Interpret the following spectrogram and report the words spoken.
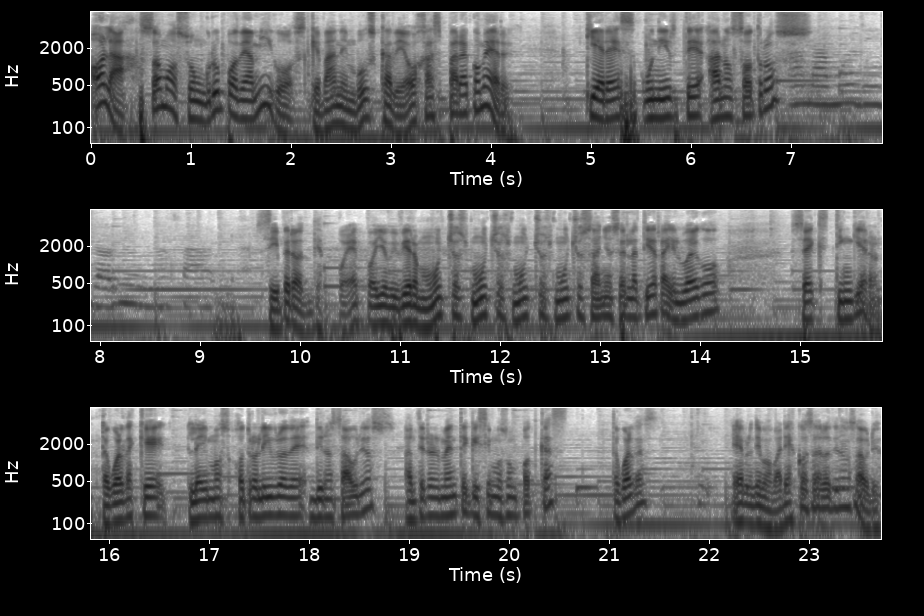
Hola, somos un grupo de amigos que van en busca de hojas para comer. ¿Quieres unirte a nosotros? Sí, pero después, pues ellos vivieron muchos, muchos, muchos, muchos años en la Tierra y luego se extinguieron. ¿Te acuerdas que leímos otro libro de dinosaurios anteriormente que hicimos un podcast? ¿Te acuerdas? Y aprendimos varias cosas de los dinosaurios.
